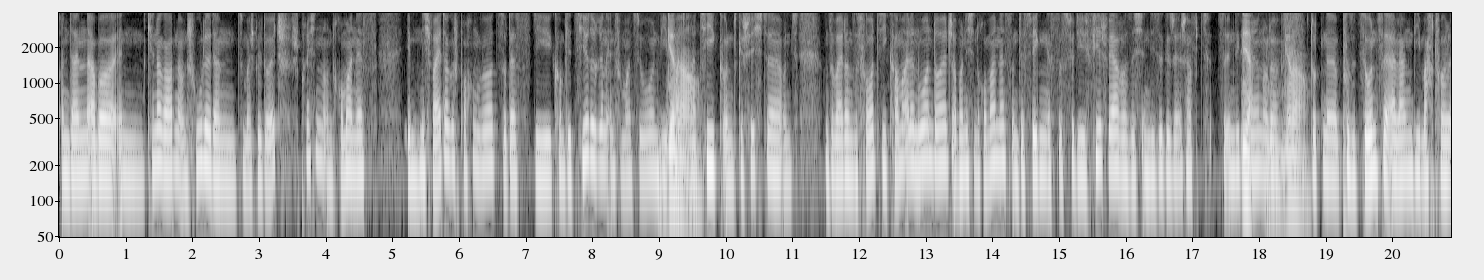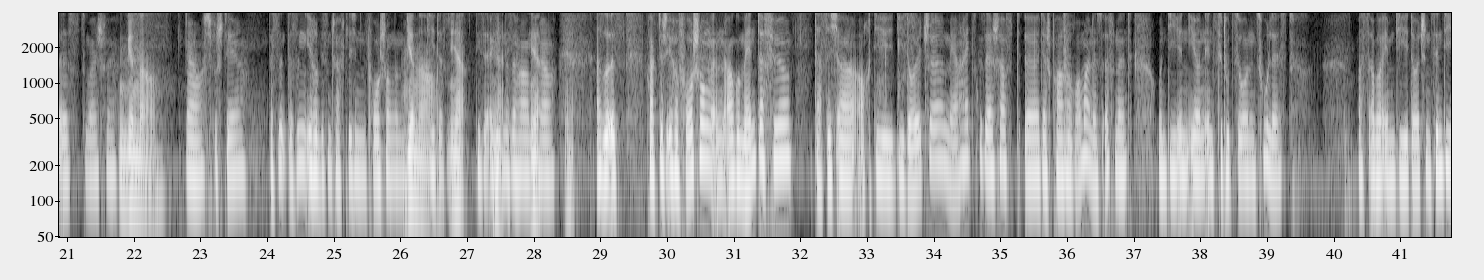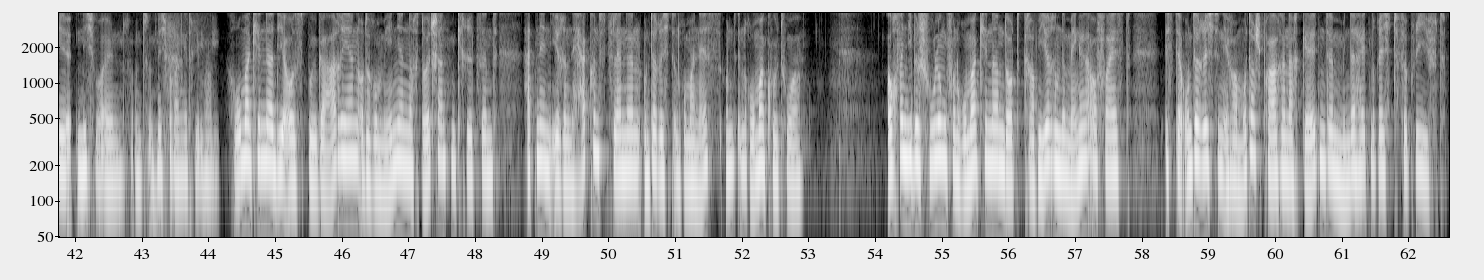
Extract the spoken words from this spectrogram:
und dann aber in Kindergarten und Schule dann zum Beispiel Deutsch sprechen und Romanes eben nicht weitergesprochen wird, sodass die komplizierteren Informationen wie Genau. Mathematik und Geschichte und, und so weiter und so fort, die kommen alle nur in Deutsch, aber nicht in Romanes und deswegen ist es für die viel schwerer, sich in diese Gesellschaft zu integrieren oder genau, dort eine Position zu erlangen, die machtvoll ist, zum Beispiel. genau, Ja, ich verstehe. Das sind, das sind ihre wissenschaftlichen Forschungen, Genau, die das, ja. diese Ergebnisse Ja, haben. ja, Ja. ja. Also ist praktisch ihre Forschung ein Argument dafür, dass sich äh, auch die, die deutsche Mehrheitsgesellschaft äh, der Sprache Romanes öffnet und die in ihren Institutionen zulässt. Was aber eben die Deutschen sind, die nicht wollen und, und nicht vorangetrieben haben. Roma-Kinder, die aus Bulgarien oder Rumänien nach Deutschland migriert sind, hatten in ihren Herkunftsländern Unterricht in Romanes und in Roma-Kultur. Auch wenn die Beschulung von Roma-Kindern dort gravierende Mängel aufweist, ist der Unterricht in ihrer Muttersprache nach geltendem Minderheitenrecht verbrieft.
